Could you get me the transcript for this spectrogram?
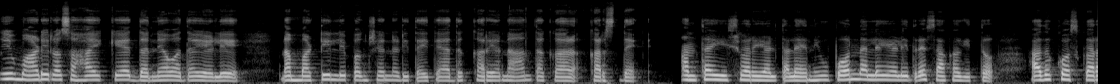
ನೀವು ಮಾಡಿರೋ ಸಹಾಯಕ್ಕೆ ಧನ್ಯವಾದ ಹೇಳಿ. ನಮ್ಮ ಮಟ್ಟಿಲಿ ಫಂಕ್ಷನ್ ನಡೀತೈತೆ, ಅದಕ್ಕೆ ಕರೆಯೋಣ ಅಂತ ಕರೆಸ್ದೆ. ಅಂತ ಈಶ್ವರಿ ಹೇಳ್ತಾಳೆ. ನೀವು ಫೋನ್ನಲ್ಲೇ ಹೇಳಿದರೆ ಸಾಕಾಗಿತ್ತು. ಅದಕ್ಕೋಸ್ಕರ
